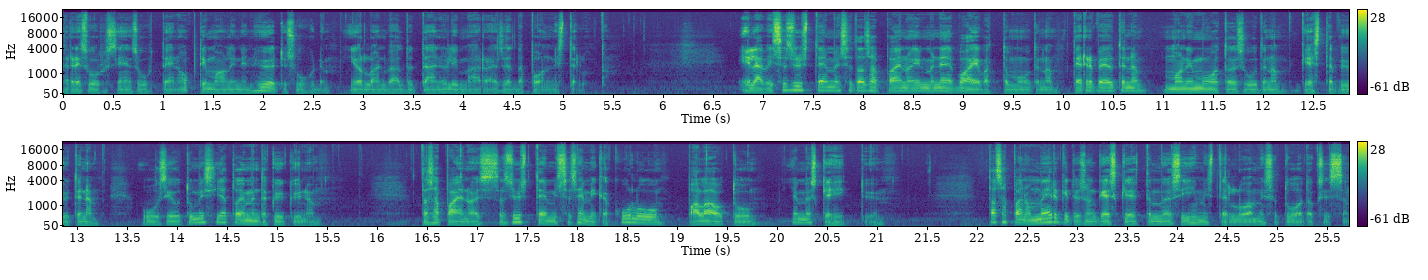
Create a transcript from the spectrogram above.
resurssien suhteen optimaalinen hyötysuhde, jolloin vältytään ylimääräiseltä ponnistelulta. Elävissä systeemeissä tasapaino ilmenee vaivattomuutena, terveytenä, monimuotoisuutena, kestävyytenä, uusiutumis- ja toimintakykynä. Tasapainoisessa systeemissä se, mikä kuluu, palautuu ja myös kehittyy. Tasapainon merkitys on keskeistä myös ihmisten luomissa tuotoksissa.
